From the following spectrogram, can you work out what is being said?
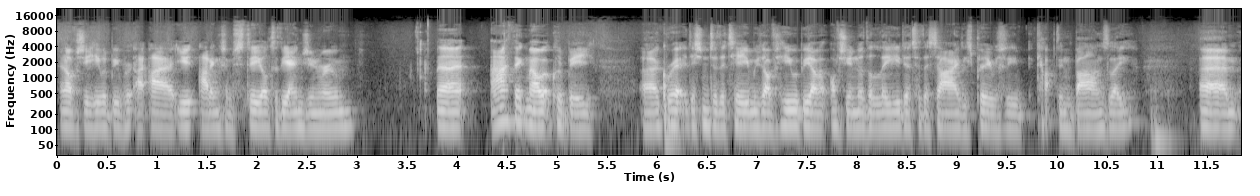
And obviously, he would be uh, uh, adding some steel to the engine room. Uh, I think Mowatt could be a great addition to the team. He's obviously, he would be obviously another leader to the side. He's previously captain Barnsley um,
